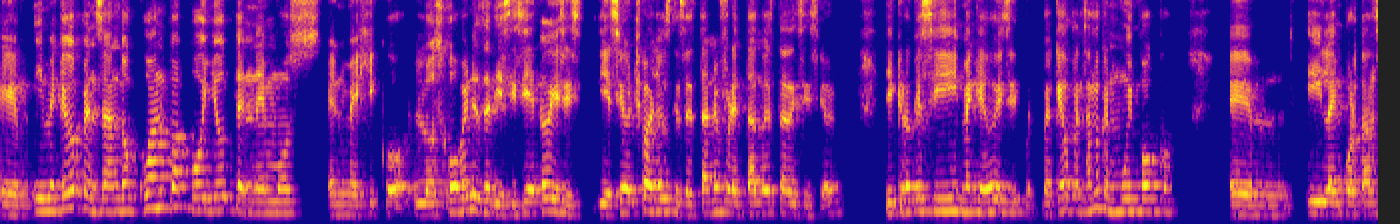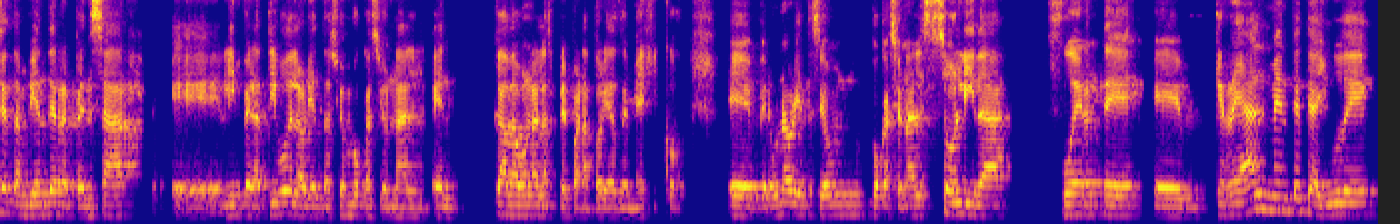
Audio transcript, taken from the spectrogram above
Eh, y me quedo pensando cuánto apoyo tenemos en México los jóvenes de 17 o 18 años que se están enfrentando a esta decisión. Y creo que sí, me quedo, me quedo pensando que muy poco. Em, y la importancia también de repensar eh, el imperativo de la orientación vocacional en cada una de las preparatorias de México, eh, pero una orientación vocacional sólida, fuerte, em, que realmente te ayude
